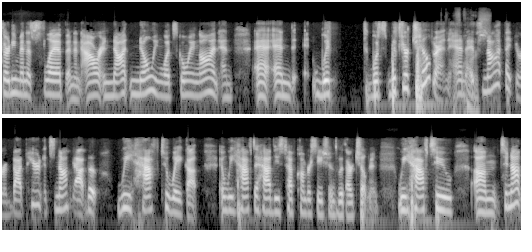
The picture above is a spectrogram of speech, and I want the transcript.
30 minutes slip and an hour and not knowing what's going on and, and with with with your children. And it's not that you're a bad parent it's not that but we have to wake up and we have to have these tough conversations with our children. We have to um to not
